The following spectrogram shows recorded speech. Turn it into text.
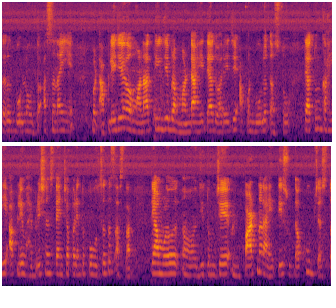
तरच बोलणं होतं असं नाही आहे बट आपले जे मनातील जे ब्रह्मांड आहे त्याद्वारे जे आपण बोलत असतो त्यातून काही आपले व्हायब्रेशन्स त्यांच्यापर्यंत पोहोचतच असतात. त्यामुळं जे जी तुमचे पार्टनर आहेत ते सुद्धा खूप जास्त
